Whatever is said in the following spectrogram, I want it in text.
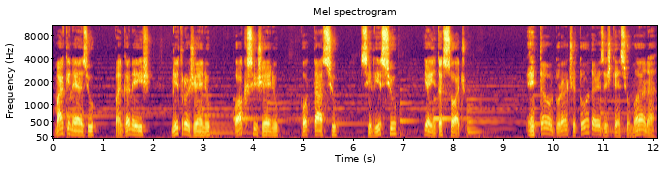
magnésio, manganês, nitrogênio, oxigênio, potássio, silício e ainda sódio. Então, durante toda a existência humana,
